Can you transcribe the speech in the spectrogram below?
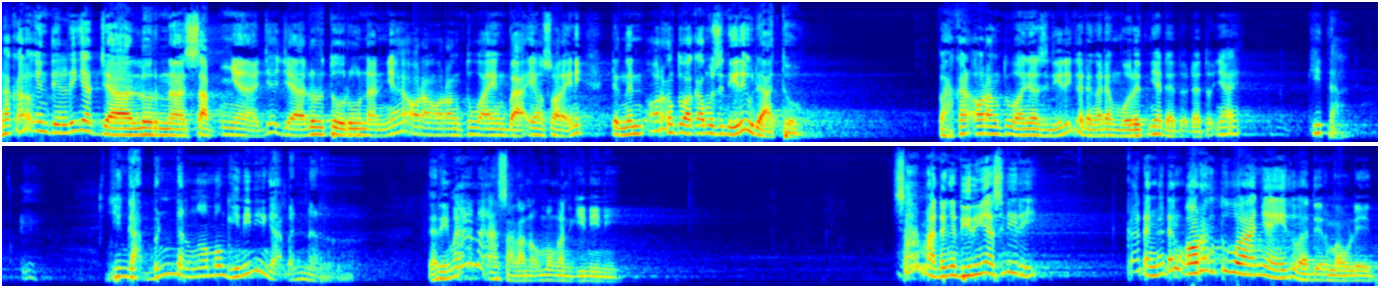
Lah kalau inti lihat jalur nasabnya aja, jalur turunannya orang-orang tua yang baik yang soleh ini dengan orang tua kamu sendiri udah atuh. Bahkan orang tuanya sendiri kadang-kadang muridnya datuk-datuknya kita. Ya nggak benar ngomong gini nih nggak benar. Dari mana asalan omongan gini nih? Sama dengan dirinya sendiri. Kadang-kadang orang tuanya itu hadir maulid.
